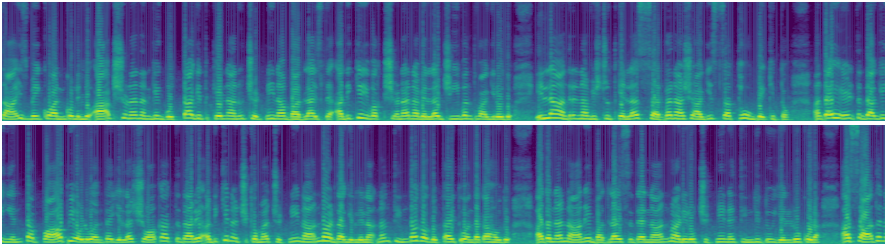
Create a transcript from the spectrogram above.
ಸಾಯಿಸ್ಬೇಕು ಅನ್ಕೊಂಡಿದ್ಲು. ಆ ಕ್ಷಣ ನನಗೆ ಗೊತ್ತಾಗಿದ್ದಕ್ಕೆ ನಾನು ಚಟ್ನಿನ ಬದಲಾಯಿಸಿದೆ. ಅದಕ್ಕೆ ಇವಾಗ ಕ್ಷಣ ನಾವೆಲ್ಲ ಜೀವಂತವಾಗಿರೋದು. ಇಲ್ಲ ಅಂದರೆ ನಾವು ಇಷ್ಟೊತ್ತಿಗೆಲ್ಲ ಸರ್ವನಾಶ ಆಗಿ ಸತ್ತು ಹೋಗಬೇಕಿತ್ತು. ಅಂತ ಹೇಳ್ತಿದ್ದಾಗೆ ಎಂಥ ಪಾಪಿ ಅವಳು ಅಂತ ಎಲ್ಲ ಶಾಕ್ ಆಗ್ತಿದ್ದಾರೆ. ಅದಕ್ಕೆ ನಾನು ಚಿಕ್ಕಮ್ಮ, ಚಟ್ನಿ ನಾನು ಮಾಡ್ದಾಗಿರ್ಲಿಲ್ಲ. ನಾನು ತಿಂದಾಗ ಗೊತ್ತಾಯ್ತು ಅಂದಾಗ, ಹೌದು. ಅದನ್ನು ನಾನೇ ಬದಲಾಯಿಸಿದೆ ನಾನು ಮಾಡಿರೋ ಚಟ್ನಿನೇ ತಿಂದಿದ್ದು ಎಲ್ಲರೂ ಕೂಡ. ಆ ಸಾಧನ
